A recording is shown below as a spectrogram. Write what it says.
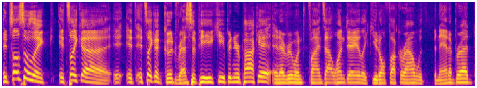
it's also like it's like a it, it's like a good recipe you keep in your pocket, and everyone finds out one day like you don't fuck around with banana bread.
